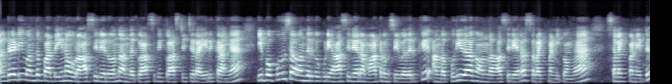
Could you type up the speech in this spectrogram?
ஆல்ரெடி வந்து பார்த்தீங்கன்னா ஒரு ஆசிரியர் வந்து அந்த கிளாஸுக்கு கிளாஸ் டீச்சராக இருக்காங்க. இப்போ புதுசாக வந்திருக்கக்கூடிய ஆசிரியரை மாற்றம் செய்வதற்கு அந்த புதிதாக வந்த ஆசிரியரை செலக்ட் பண்ணிக்கோங்க. செலக்ட் பண்ணிவிட்டு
